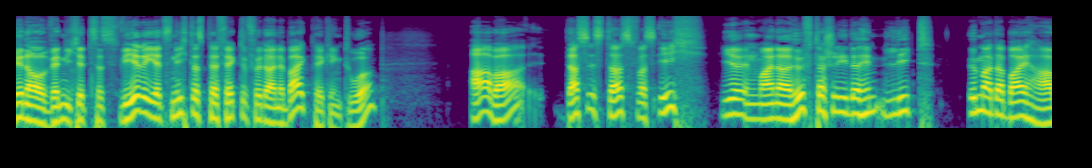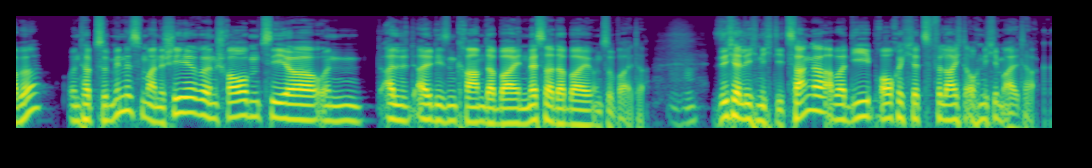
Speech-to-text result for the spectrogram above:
Genau, wenn ich jetzt, das wäre jetzt nicht das Perfekte für deine Bikepacking-Tour, aber das ist das, was ich hier in meiner Hüfttasche, die da hinten liegt, immer dabei habe und habe zumindest mal eine Schere, einen Schraubenzieher und all, all diesen Kram dabei, ein Messer dabei und so weiter. Sicherlich nicht die Zange, aber die brauche ich jetzt vielleicht auch nicht im Alltag.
